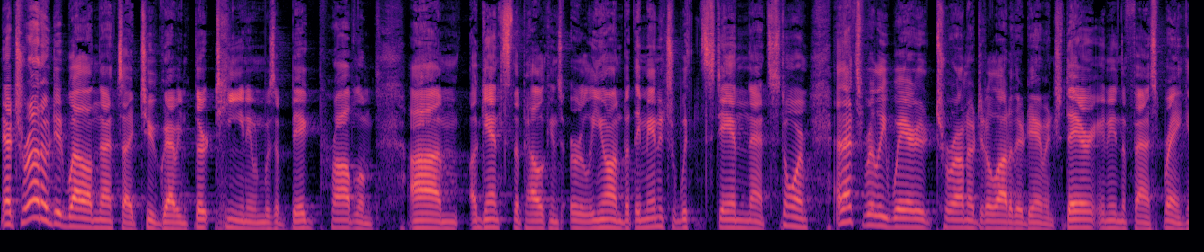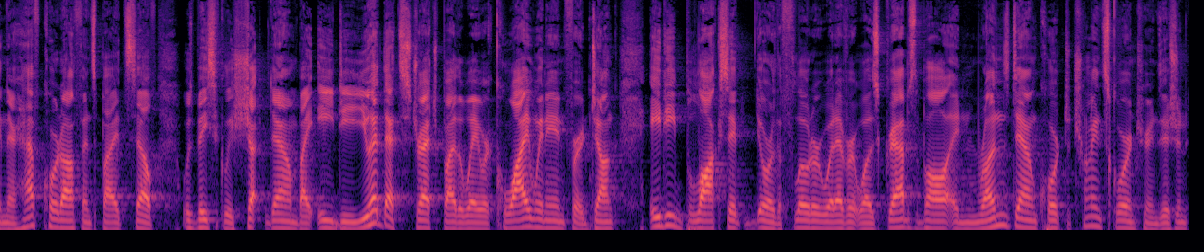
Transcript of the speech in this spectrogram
Now, Toronto did well on that side too, grabbing 13 and was a big big problem um, against the Pelicans early on, but they managed to withstand that storm. And that's really where Toronto did a lot of their damage there and in the fast break. And their half court offense by itself was basically shut down by AD. You had that stretch, by the way, where Kawhi went in for a dunk. AD blocks it, or the floater, whatever it was, grabs the ball and runs down court to try and score in transition.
